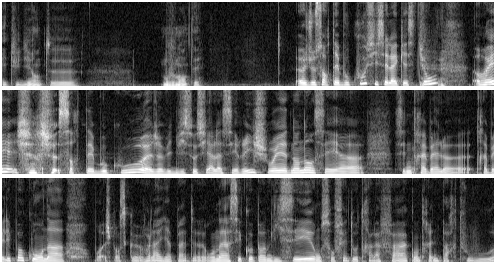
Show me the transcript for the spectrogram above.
étudiante euh, mouvementée? Euh, je sortais beaucoup, si c'est la question. oui, je, je sortais beaucoup. J'avais une vie sociale assez riche. Oui, non, non, c'est euh, c'est une très belle, euh, très belle époque où on a. bon, je pense que voilà, il a pas de. On a ses copains de lycée, on s'en fait d'autres à la fac, on traîne partout.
